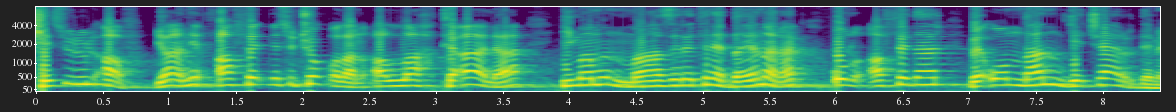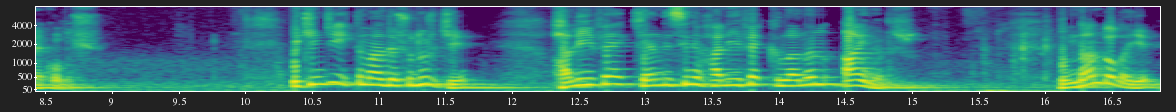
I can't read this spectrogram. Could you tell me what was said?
kesürül af yani affetmesi çok olan Allah Teala imamın mazeretine dayanarak onu affeder ve ondan geçer demek olur. İkinci ihtimal de şudur ki halife kendisini halife kılanın aynıdır. Bundan dolayı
